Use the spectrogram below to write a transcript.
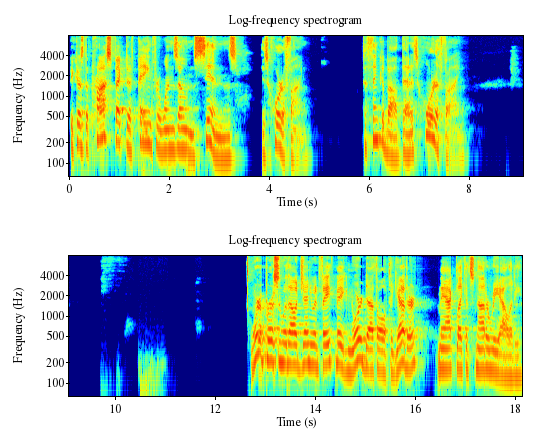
because the prospect of paying for one's own sins is horrifying. To think about that is horrifying. Where a person without genuine faith may ignore death altogether, may act like it's not a reality.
